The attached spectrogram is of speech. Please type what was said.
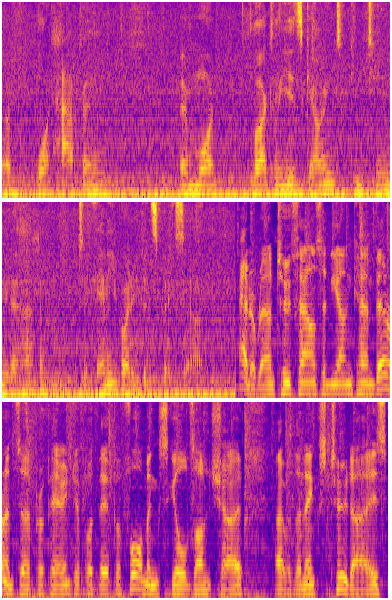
of what happened and what likely is going to continue to happen to anybody that speaks out. And around 2,000 young Canberrans are preparing to put their performing skills on show over the next two days.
